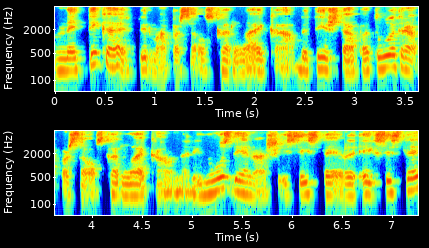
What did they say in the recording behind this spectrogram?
Ne tikai Pirmā pasaules kara laikā, bet tieši tāpat Otrā pasaules kara laikā, un arī mūsdienās šī sistēma eksistē,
